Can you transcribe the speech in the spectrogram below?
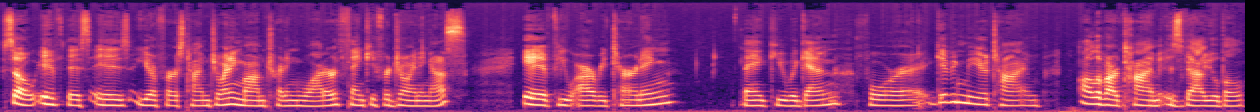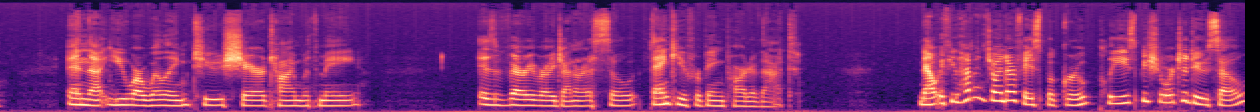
So, if this is your first time joining Mom Treading Water, thank you for joining us. If you are returning, thank you again for giving me your time. All of our time is valuable, and that you are willing to share time with me is very, very generous. So, thank you for being part of that. Now, if you haven't joined our Facebook group, please be sure to do so.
